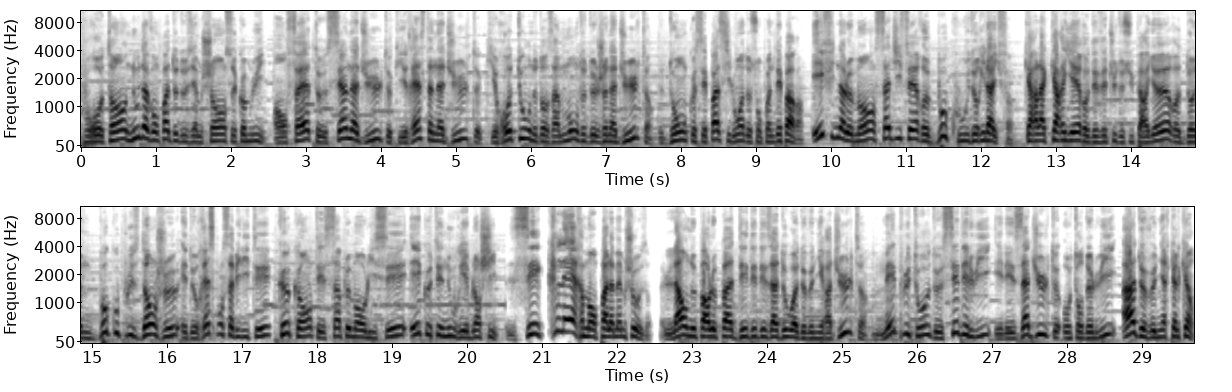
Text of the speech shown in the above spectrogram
Pour autant, nous n'avons pas de deuxième chance comme lui. En fait, c'est un adulte qui reste un adulte, qui retourne dans un monde de jeunes adultes, donc c'est pas si loin de son point de départ. Et finalement, ça diffère beaucoup de Real Life, car la carrière des études supérieures donne beaucoup plus d'enjeux et de responsabilités que quand t'es simplement au lycée et que t'es nourri et blanchi. C'est clairement pas la même chose. Là, on ne parle pas d'aider des ados à devenir adultes, mais plutôt de s'aider lui et les adultes autour de lui à devenir quelqu'un.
